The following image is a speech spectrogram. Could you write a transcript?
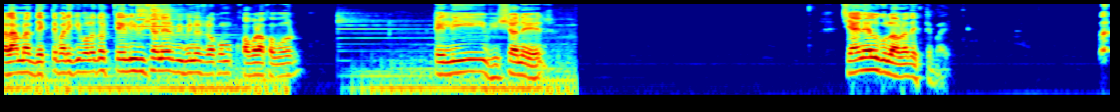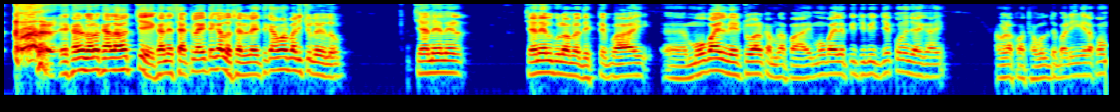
তাহলে আমরা দেখতে পারি কি বলতো? টেলিভিশনের বিভিন্ন রকম খবরাখবর টেলিভিশনের চ্যানেলগুলো আমরা দেখতে পাই। এখানে ধরো খেলা হচ্ছে, এখানে স্যাটেলাইটে গেল, স্যাটেলাইট থেকে আমার বাড়ি চলে এলো। চ্যানেলের, চ্যানেলগুলো আমরা দেখতে পাই মোবাইল নেটওয়ার্ক আমরা পাই, মোবাইলে পৃথিবীর যে কোনো জায়গায় আমরা কথা বলতে পারি। এরকম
